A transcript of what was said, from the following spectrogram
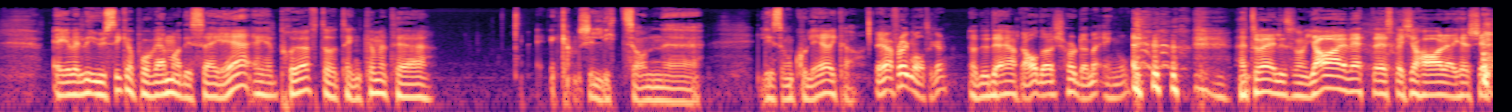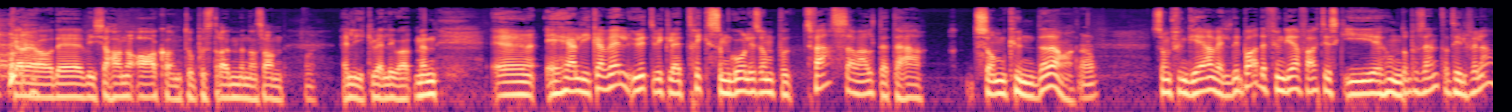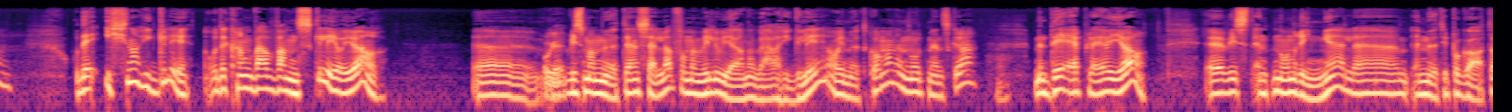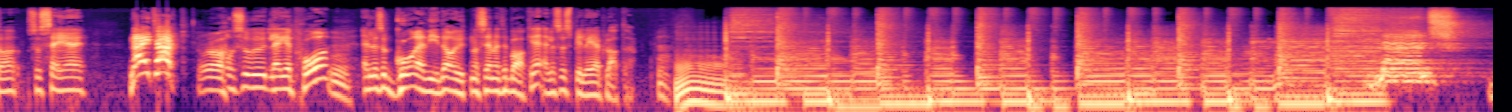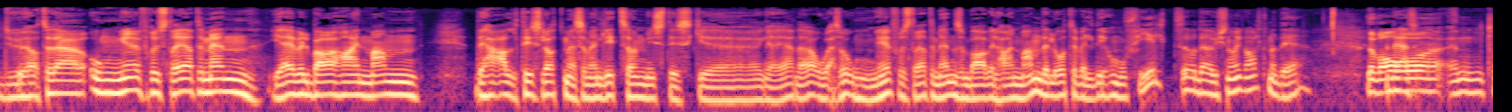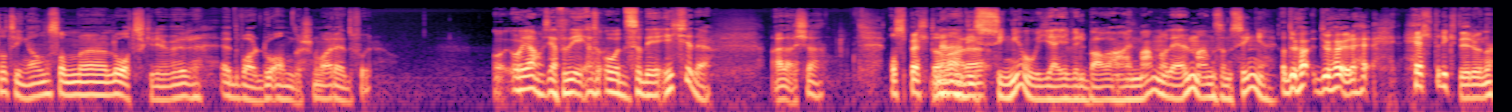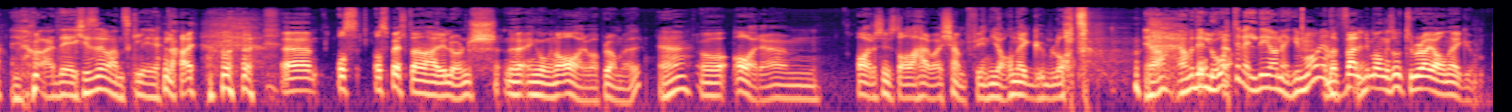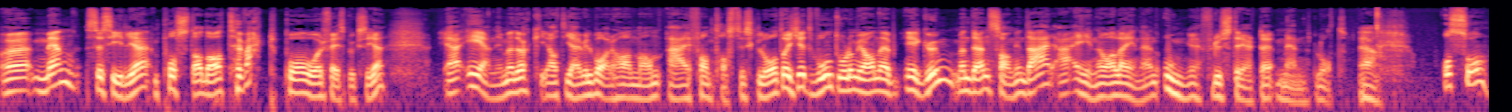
Jeg er veldig usikker på hvem av disse jeg er. Jeg har prøvd å tenke meg til kanskje litt sånn eh, sånn koleriker. Jeg er flegmatikeren. Ja, du det, ja? Ja, det hørte jeg med en gang. Jeg tror jeg sånn Ja, jeg vet det, jeg skal ikke ha det, jeg har sjekka det, og det vil ikke ha noe A-konto på strømmen og sånn. Jeg liker veldig godt. Men eh, jeg har likevel utvikla et triks som går liksom på tvers av alt dette her, som kunde, da. Ja. Som fungerer veldig bra. Det fungerer faktisk i 100% av tilfellene. Og det er ikke noe hyggelig, og det kan være vanskelig å gjøre. Eh, okay. Hvis man møter en selger, for man vil jo gjerne være hyggelig og imøtekommende mot mennesker. Men det jeg pleier å gjøre, eh, hvis enten noen ringer eller jeg møter dem på gata, så sier jeg Nei takk! Ja. Og så legger jeg på, eller så går jeg videre uten å se meg tilbake, eller så spiller jeg plate. Du hørte der unge, frustrerte menn. Jeg vil bare ha en mann. Det har alltid slått meg som en litt sånn mystisk uh, greie. Det er, altså Unge, frustrerte menn som bare vil ha en mann. Det låter veldig homofilt, og det er jo ikke noe galt med det. Det var det altså... en av tingene som eh, låtskriver Edvardo Andersen var redd for. Å ja for det, altså, og, så det er ikke det? Nei, det er ikke det. Og spilte her de synger jo 'Jeg vil bare ha en mann', og det er en mann som synger. ja, du, du hører he helt riktig, Rune. Ja, Det er ikke så vanskelig. Nei. Eh, og, og spilte den her i lunsj eh, en gang da Are var programleder. Ja, Og Are, mm, Are syntes da det her var en kjempefin Jan Eggum-låt. ja, ja men det låter veldig Jan Eggum òg, ja. Det er veldig mange som tror det er Jan Eggum. Eh, Men Cecilie posta da tvert på vår Facebook-side jeg er enig med dere i at 'Jeg vil bare ha en mann' er en fantastisk låt. Og ikke et vondt ord om Jan Eggum, men den sangen der er ene og alene en unge, frustrerte menn-låt. ja. Og så,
